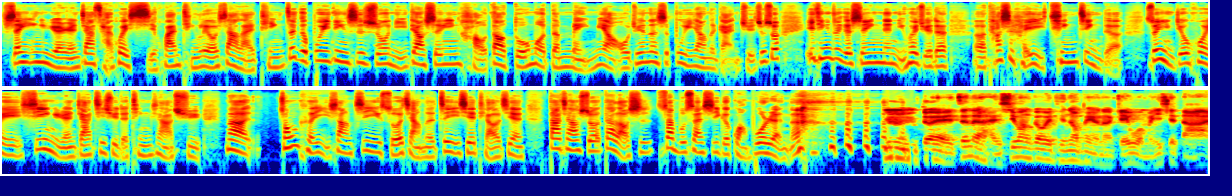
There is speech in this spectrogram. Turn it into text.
声音源，人家才会喜欢停留下来听。这个不一定是说你一定要声音好到多么的美妙，我觉得那是不一样的感觉。就是说一听这个声音呢，你会觉得呃，它是可以亲近的，所以你就会吸引人家继续的听下去。那综合以上记忆所讲的这一些条件，大家说戴老师算不算是一个广播人呢？嗯，对，真的很希望各位听众朋友呢给我们一些答案。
